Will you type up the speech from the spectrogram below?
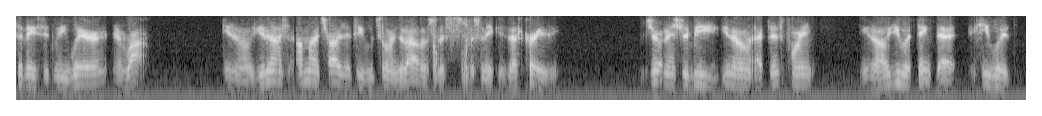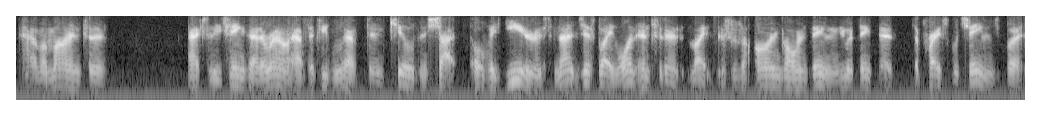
to basically wear and rock. You know, you're not. I'm not charging people two hundred dollars for for sneakers. That's crazy. Jordan should be, you know, at this point, you know, you would think that he would have a mind to actually change that around after people have been killed and shot over years, not just like one incident. Like this is an ongoing thing. You would think that the price would change, but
